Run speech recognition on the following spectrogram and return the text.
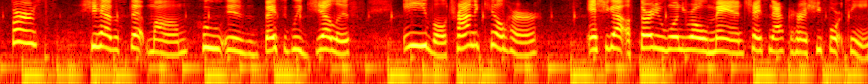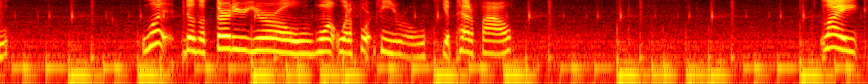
First, she has a stepmom who is basically jealous, evil, trying to kill her, and she got a 31 year old man chasing after her, and she's 14. What does a 30 year old want with a 14 year old? You pedophile. Like,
